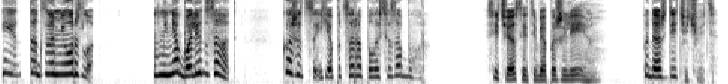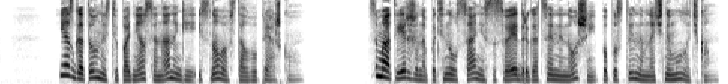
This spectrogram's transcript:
И я так замерзла. У меня болит зад. Кажется, я поцарапалась о забор». «Сейчас я тебя пожалею. Подожди чуть-чуть». Я с готовностью поднялся на ноги и снова встал в упряжку самоотверженно потянул сани со своей драгоценной ношей по пустынным ночным улочкам.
